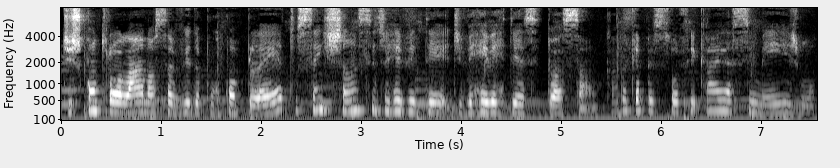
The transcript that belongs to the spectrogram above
descontrolar a nossa vida por completo, sem chance de reverter, de reverter a situação. Acaba que a pessoa fica, ah, é assim mesmo,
